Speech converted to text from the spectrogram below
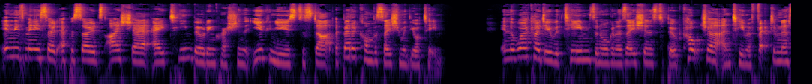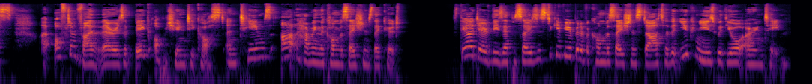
In these mini-sode episodes, I share a team building question that you can use to start a better conversation with your team. In the work I do with teams and organizations to build culture and team effectiveness, I often find that there is a big opportunity cost and teams aren't having the conversations they could. The idea of these episodes is to give you a bit of a conversation starter that you can use with your own team.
